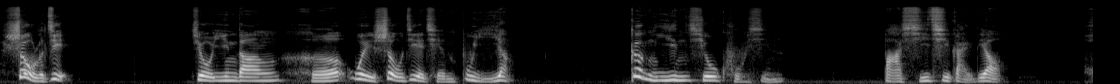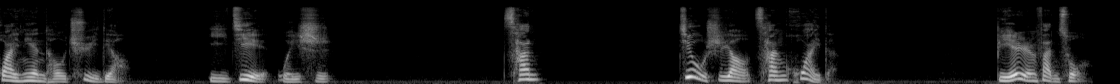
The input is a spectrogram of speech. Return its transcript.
受了戒，就应当和未受戒前不一样，更应修苦行，把习气改掉，坏念头去掉，以戒为师。参就是要参坏的，别人犯错，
